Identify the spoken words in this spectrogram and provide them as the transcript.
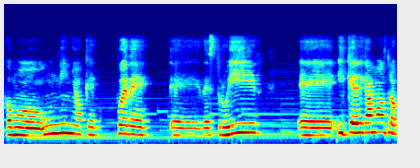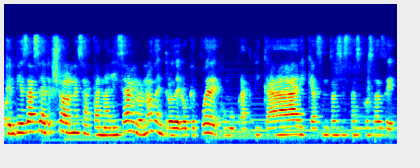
como un niño que puede eh, destruir eh, y que digamos lo que empieza a hacer Sean es a canalizarlo, ¿no? Dentro de lo que puede, como practicar y que hacen todas estas cosas de,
